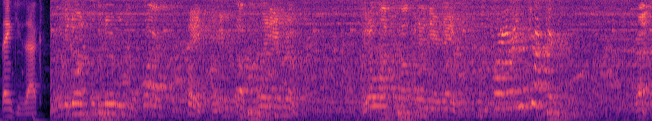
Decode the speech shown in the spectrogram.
Thank you, Zach. We're gonna be doing some maneuvers that require some space, so give yourselves plenty of room. We don't want you bumping into your neighbors. For your instructors. Right.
